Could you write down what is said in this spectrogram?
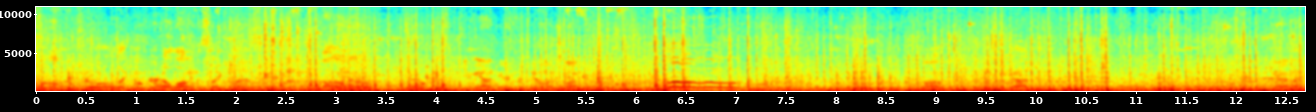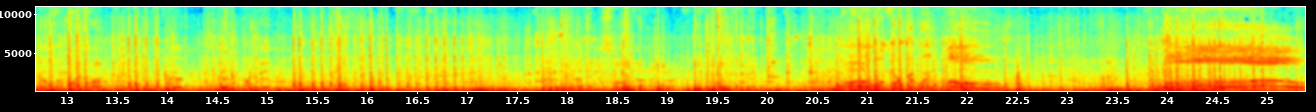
total control, like over how long the cycle is. Oh no! I hope it doesn't keep me on here for too much longer. Oh, oh my god. Yeah, let go of the pump up. Good, good, I'm good. I think it's slowing down anyway. Okay. Whoa, one more good whip. Oh! Whoa!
